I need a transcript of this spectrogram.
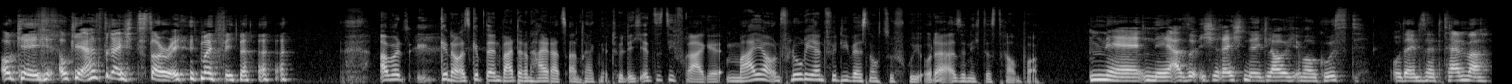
Okay, okay, hast recht. Sorry, mein Fehler. Aber genau, es gibt einen weiteren Heiratsantrag natürlich. Jetzt ist die Frage, Maja und Florian, für die wäre es noch zu früh, oder? Also nicht das Traumpaar. Nee, nee, also ich rechne, glaube ich, im August oder im September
